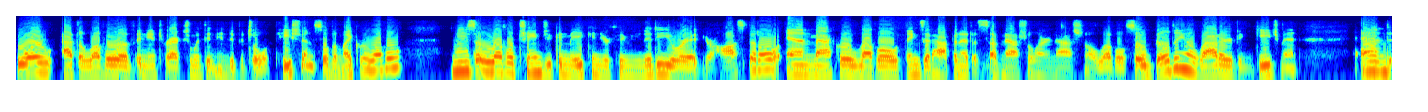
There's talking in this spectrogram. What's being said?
or at the level of an interaction with an individual patient? So the micro level, meso level change you can make in your community or at your hospital, and macro level things that happen at a subnational or national level. So building a ladder of engagement. And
